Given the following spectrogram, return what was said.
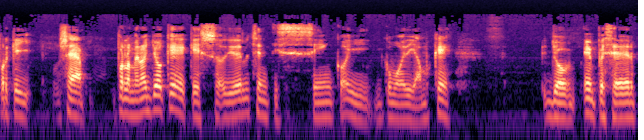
porque, o sea, por lo menos yo que, que soy del 85 y, y como digamos que yo empecé a ver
